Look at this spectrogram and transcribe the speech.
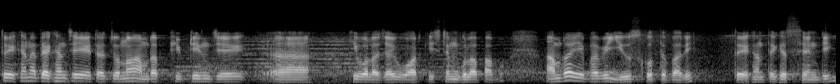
তো এখানে দেখেন যে এটার জন্য আমরা ফিফটিন যে কি বলা যায় ওয়ার্ক সিস্টেমগুলো পাবো, আমরা এভাবে ইউজ করতে পারি। তো এখান থেকে সেন্ডিং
